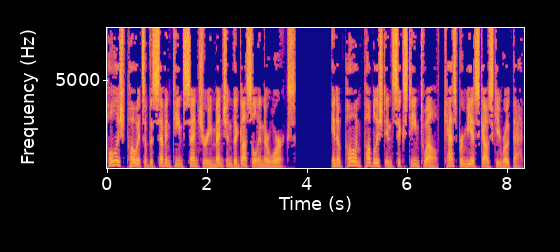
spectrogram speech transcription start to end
Polish poets of the 17th century mentioned the gusle in their works. In a poem published in 1612, Kasper Miaskowski wrote that,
